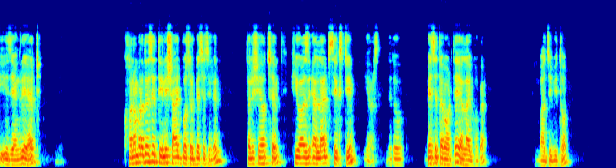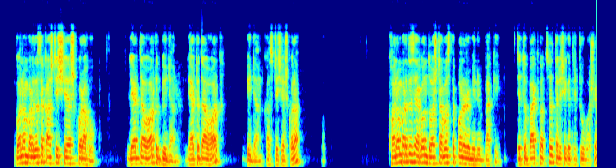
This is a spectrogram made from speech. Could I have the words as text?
হি ইজ অ্যাংরি এট খ নম্বরে দেওয়া আছে? তিনি ষাট বছর বেঁচে ছিলেন। তাহলে সে হচ্ছে he was alive sixty years যেহেতু বেঁচে থাকা অর্থে অ্যালাইভ হবে বা জীবিত। গ নম্বরে দেওয়া আছে? কাজটি শেষ করা হোক। Let the work be done let the work be done কাজটি শেষ করা খ নম্বর আছে এখন দশটা বাজতে পনেরো মিনিট বাকি। যেহেতু বাকি হচ্ছে, তাহলে সেক্ষেত্রে টু বসে।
